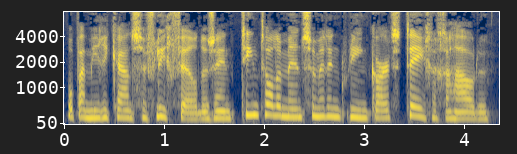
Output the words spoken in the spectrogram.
Op Amerikaanse vliegvelden zijn tientallen mensen met een green card tegengehouden.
